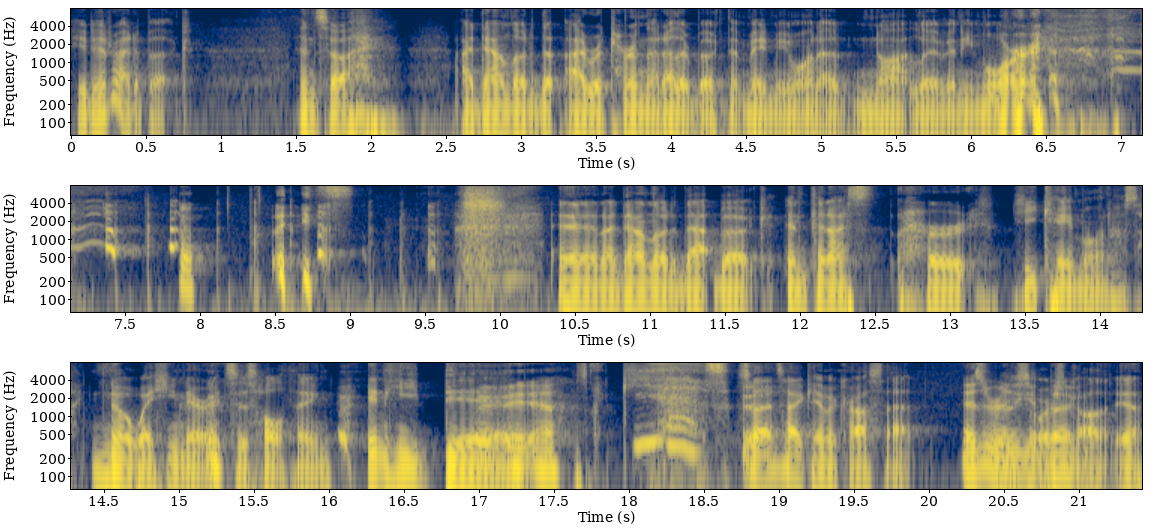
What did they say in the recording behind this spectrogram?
he did write a book. And so I, I downloaded that. I returned that other book that made me want to not live anymore. Please. And I downloaded that book, and then I heard he came on. I was like, "No way!" He narrates this whole thing, and he did. Yeah. I was like, "Yes!" So that's how I came across that. It's a really good book. Call it, yeah.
